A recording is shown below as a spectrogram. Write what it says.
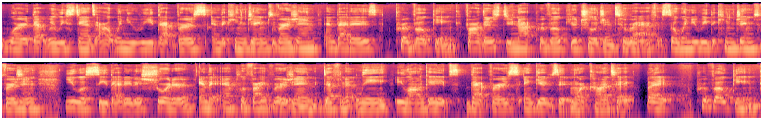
word that really stands out when you read that verse in the King James Version, and that is provoking. Fathers, do not provoke your children to wrath. So when you read the King James Version, you will see that it is shorter, and the Amplified Version definitely elongates that verse and gives it more context. But provoking,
